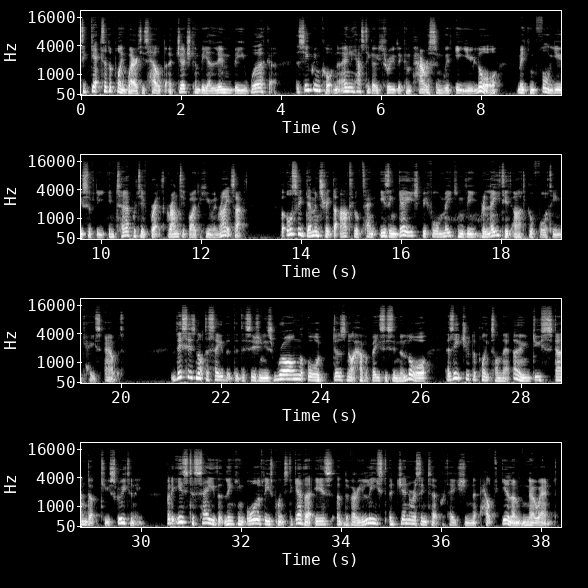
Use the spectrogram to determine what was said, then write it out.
To get to the point where it is held that a judge can be a Limb B worker the Supreme Court not only has to go through the comparison with EU law, making full use of the interpretive breadth granted by the Human Rights Act, but also demonstrate that Article 10 is engaged before making the related Article 14 case out. This is not to say that the decision is wrong or does not have a basis in the law, as each of the points on their own do stand up to scrutiny. But it is to say that linking all of these points together is, at the very least, a generous interpretation that helped Gilham no end.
